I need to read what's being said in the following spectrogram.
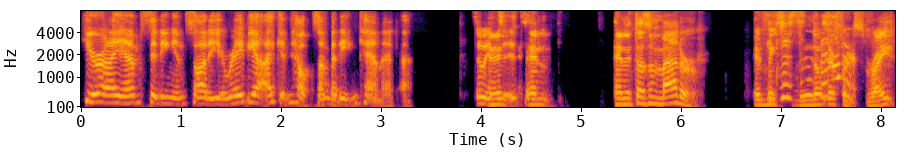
Here I am sitting in Saudi Arabia. I can help somebody in Canada. So it's and it, it's, and, and it doesn't matter. It, it makes no matter. difference, right?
